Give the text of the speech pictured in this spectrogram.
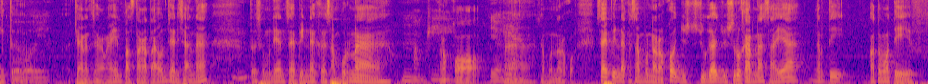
gitu Oh iya. challenge yang lain empat setengah tahun saya di sana terus kemudian saya pindah ke Sampurna Hmm. Oke. rokok Iya. nah Sampurna rokok saya pindah ke Sampurna rokok juga justru karena saya ngerti otomotif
